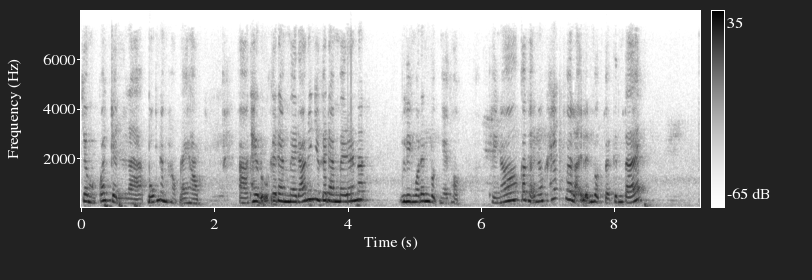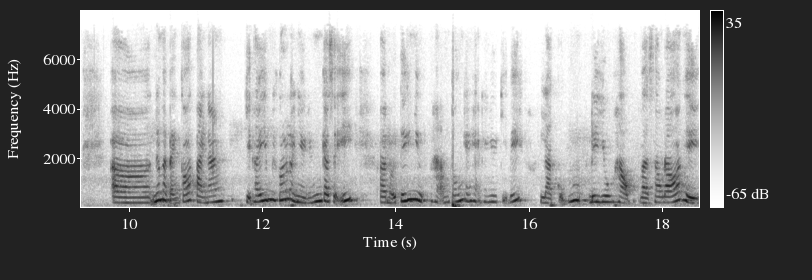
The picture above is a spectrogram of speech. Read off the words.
cho một quá trình là 4 năm học đại học à, theo đuổi cái đam mê đó. Nếu như cái đam mê đó nó liên quan đến vực nghệ thuật thì nó có thể nó khác với lại lĩnh vực về kinh tế. À, nếu mà bạn có tài năng chị thấy giống như có rất là nhiều những ca sĩ à, nổi tiếng như Hạ Anh Tuấn chẳng hạn theo như chị biết là cũng đi du học và sau đó thì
